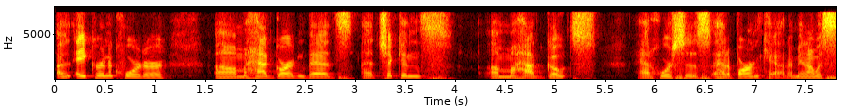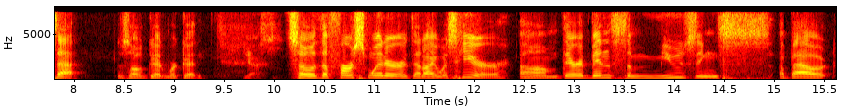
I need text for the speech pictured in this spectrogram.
an acre and a quarter. Um, I had garden beds. I had chickens. Um, I had goats. I had horses. I had a barn cat. I mean, I was set. It was all good. We're good. Yes. So the first winter that I was here, um, there had been some musings about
